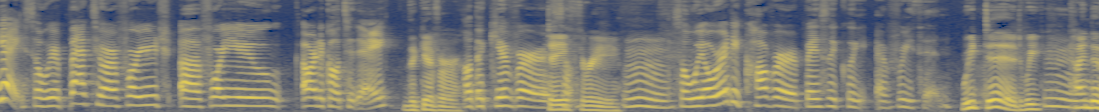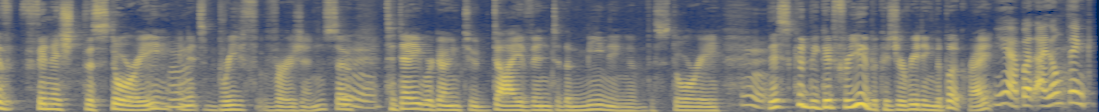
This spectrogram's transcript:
Yay! So we're back to our for you uh, for you article today. The Giver. Oh, the giver. Day so, three. so we already covered basically everything. We did. We Hmm. kind of finished the story Mm-hmm. in its brief version. So Hmm. today we're going to dive into the meaning of the story. Hmm. This could be good for you because you're reading the book, right? Yeah, but I don't think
